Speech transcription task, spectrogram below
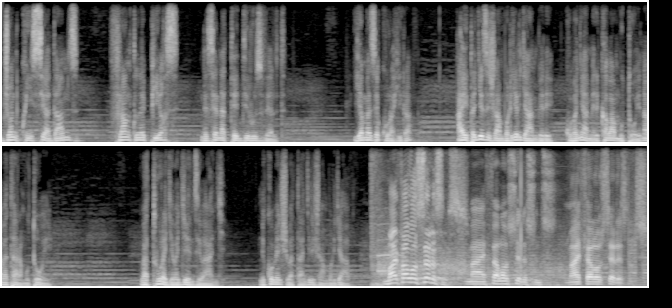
john quincy adams franklin pierce ndetse na teddy roosevelt. Iyo amaze kurahira ahita ageza ijambo rye rya mbere ku banyamerika bamutoye n'abataramutoye. Baturage bagenzi banjye niko benshi batangira ijambo ryabo. My fellow citizens, My fellow citizens, My fellow citizens,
